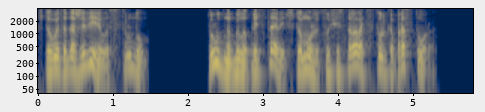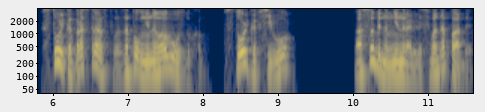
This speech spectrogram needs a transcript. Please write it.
что в это даже верилось с трудом. Трудно было представить, что может существовать столько простора, столько пространства, заполненного воздухом, столько всего. Особенно мне нравились водопады.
